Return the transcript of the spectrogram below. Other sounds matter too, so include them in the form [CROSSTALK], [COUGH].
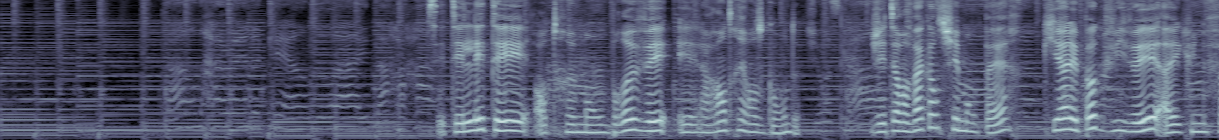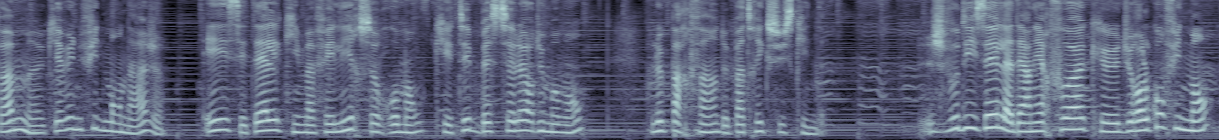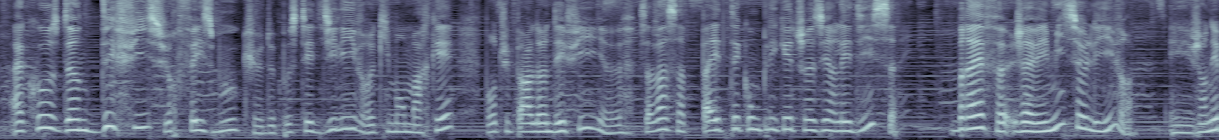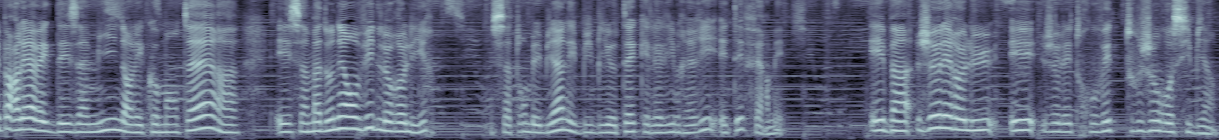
C'était l'été entre mon brevet et la rentrée en seconde. J'étais en vacances chez mon père, qui à l'époque vivait avec une femme qui avait une fille de mon âge. Et c'est elle qui m'a fait lire ce roman qui était best-seller du moment, Le parfum de Patrick Suskind. Je vous disais la dernière fois que durant le confinement, à cause d'un défi sur Facebook de poster 10 livres qui m'ont marqué, bon tu parles d'un défi, euh, ça va, ça n'a pas été compliqué de choisir les 10. Bref, j'avais mis ce livre et j'en ai parlé avec des amis dans les commentaires et ça m'a donné envie de le relire. Ça tombait bien, les bibliothèques et les librairies étaient fermées. Eh ben, je l'ai relu et je l'ai trouvé toujours aussi bien.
